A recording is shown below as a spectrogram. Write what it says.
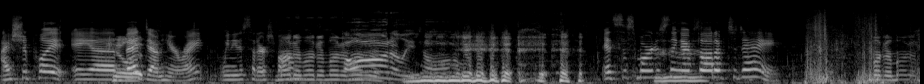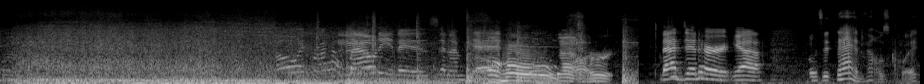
I should put a uh, bed it. down here, right? We need to set our spawn. Murder, murder, murder, murder. Totally, totally. It's the smartest thing I've thought of today. Murder, murder, murder. Oh, I forgot how loud it is, and I'm dead. oh, that hurt. That did hurt, yeah. Was it dead? That was quick.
